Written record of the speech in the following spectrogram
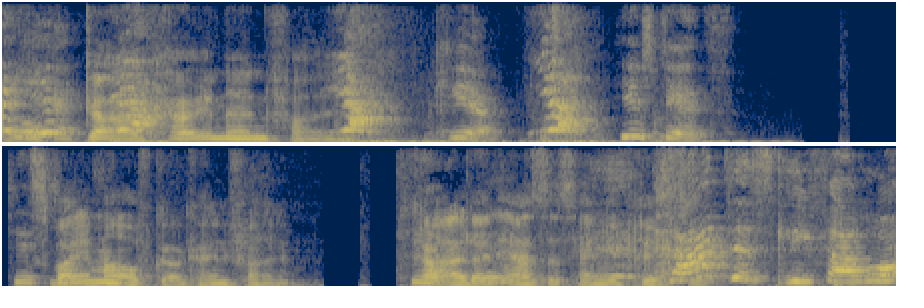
Ja, ja, ja, Auf gar keinen Fall. Hier. Hier steht's. Hier steht's. Zweimal auf gar keinen Fall. Karl, dein erstes Handy kriegst du... Gratislieferung,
